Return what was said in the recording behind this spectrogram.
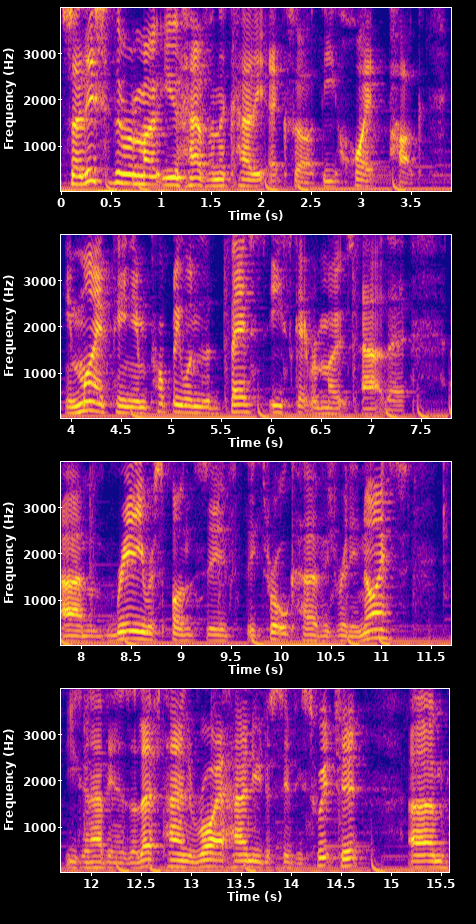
So this is the remote you have on the Kaly XR, the Hoyt Puck in my opinion, probably one of the best Eskate remotes out there. Um, really responsive, the throttle curve is really nice. You can have it as a left hand, right hand, you just simply switch it. Um,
